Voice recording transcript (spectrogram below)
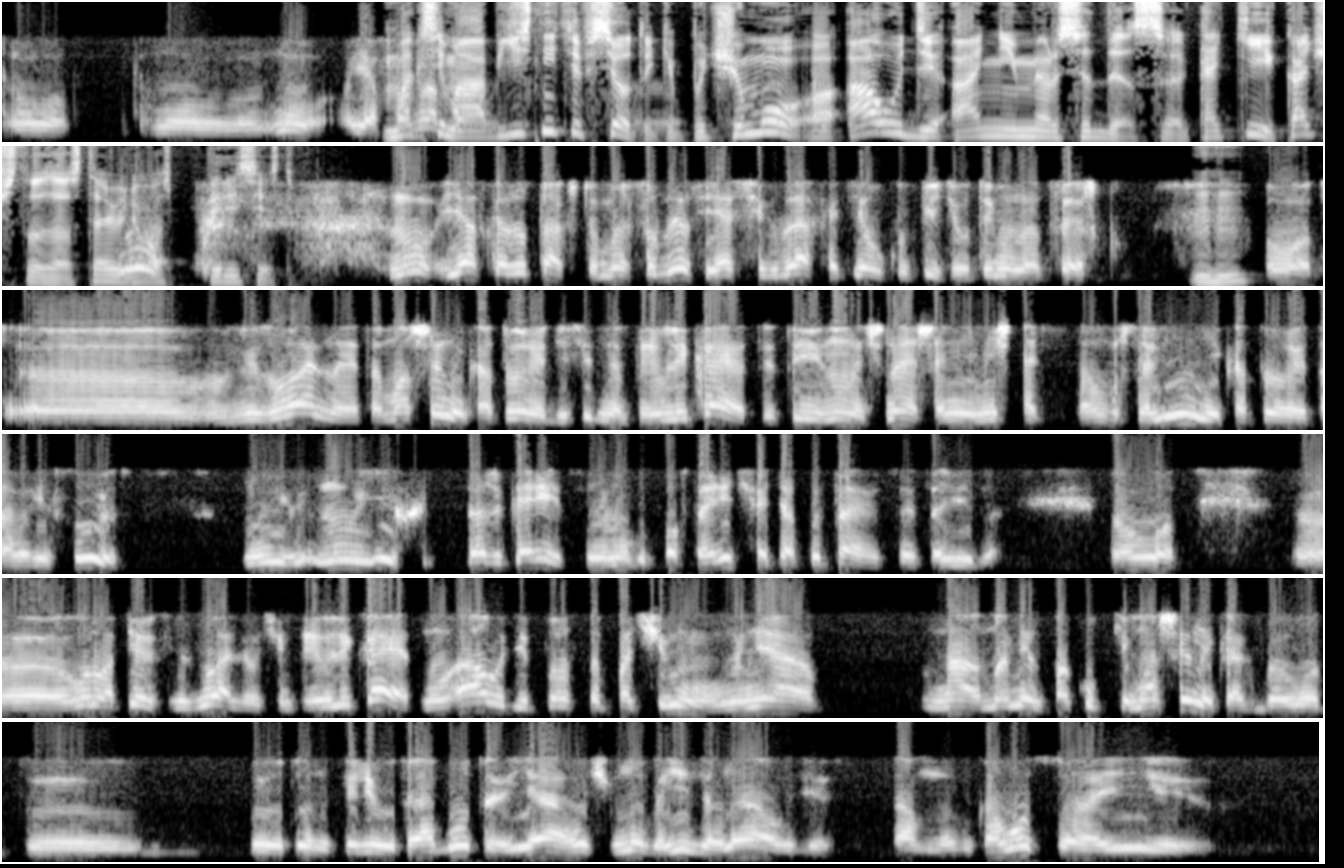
Вот. Ну, ну, я Максим, а объясните все-таки, почему Audi, а не Mercedes? Какие качества заставили ну, вас пересесть? Ну, я скажу так, что Мерседес я всегда хотел купить вот именно цешку. Uh-huh. Вот. Э, визуально это машины, которые действительно привлекают, и ты ну, начинаешь о ней мечтать, потому что линии, которые там рисуют, ну, ну их даже корейцы не могут повторить, хотя пытаются, это видно. Вот. Э, он, во-первых, визуально очень привлекает, но Audi просто почему? У меня на момент покупки машины, как бы, вот, э, тоже период работы, я очень много ездил на Audi там руководство и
